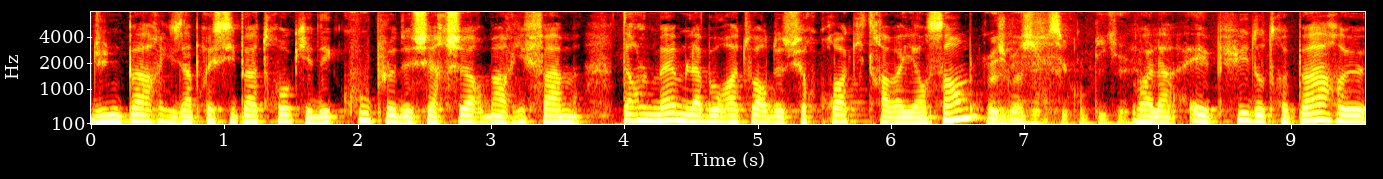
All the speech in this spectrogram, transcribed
d'une part, ils apprécient pas trop qu'il y ait des couples de chercheurs mari-femme dans le même laboratoire de surcroît qui travaillent ensemble. J'imagine que c'est compliqué. Voilà. Et puis, d'autre part, euh,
